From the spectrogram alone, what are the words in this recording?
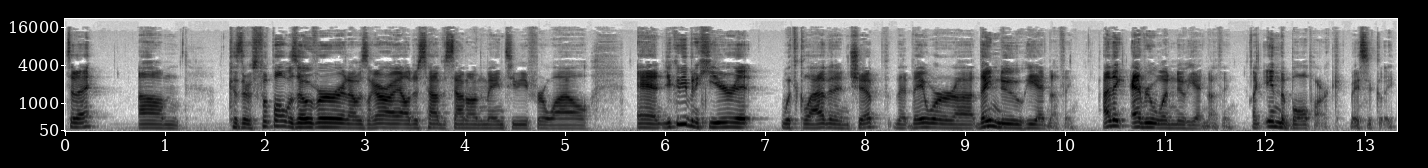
today, um, because there was football was over, and I was like, all right, I'll just have the sound on the main TV for a while, and you could even hear it with Glavine and Chip that they were uh, they knew he had nothing. I think everyone knew he had nothing, like in the ballpark, basically,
